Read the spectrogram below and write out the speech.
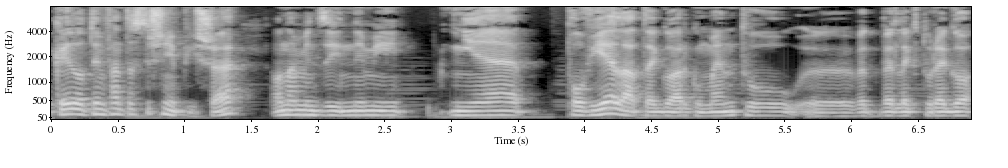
Kale o tym fantastycznie pisze. Ona między innymi nie powiela tego argumentu, yy, wedle którego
